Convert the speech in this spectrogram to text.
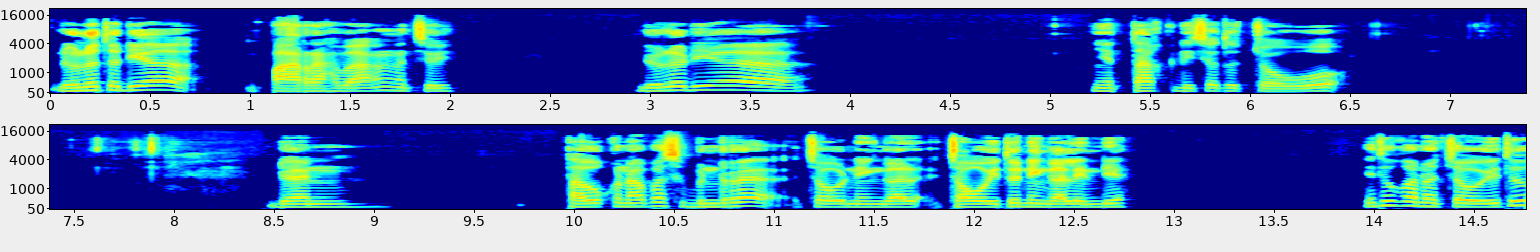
dulu tuh dia parah banget cuy. Dulu dia nyetak di satu cowok dan tahu kenapa sebenarnya cowok ninggal cowok itu ninggalin dia. Itu karena cowok itu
